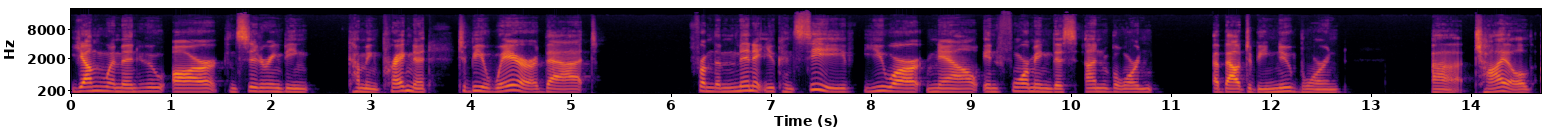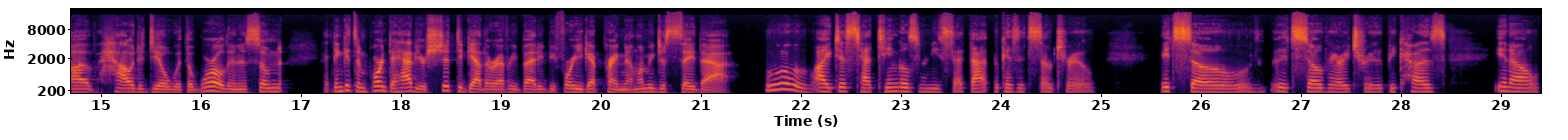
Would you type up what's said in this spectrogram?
young women who are considering being coming pregnant to be aware that from the minute you conceive, you are now informing this unborn, about to be newborn uh, child of how to deal with the world. And it's so I think it's important to have your shit together, everybody, before you get pregnant. Let me just say that. Ooh, I just had tingles when you said that because it's so true. It's so it's so very true because, you know,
